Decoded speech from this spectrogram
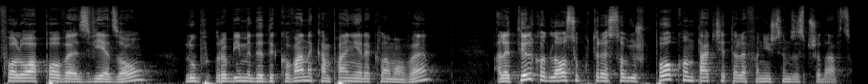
follow-upowe z wiedzą lub robimy dedykowane kampanie reklamowe, ale tylko dla osób, które są już po kontakcie telefonicznym ze sprzedawcą.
